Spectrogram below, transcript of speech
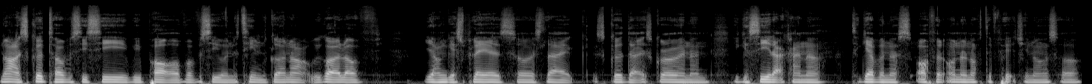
no, it's good to obviously see be part of. Obviously, when the team's going up, we got a lot of youngest players, so it's like it's good that it's growing, and you can see that kind of togetherness off and on and off the pitch, you know. So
